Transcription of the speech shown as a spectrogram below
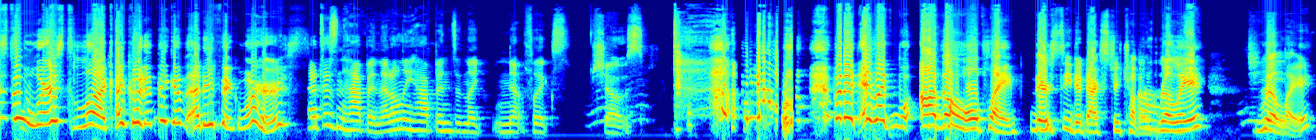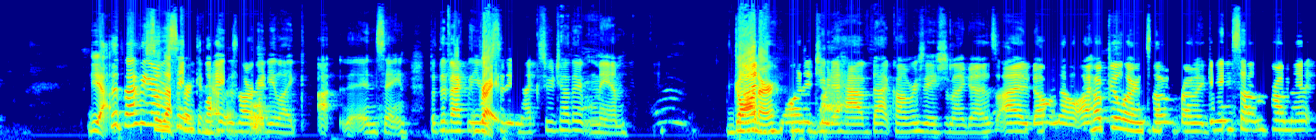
is the worst luck. I couldn't think of anything worse. That doesn't happen. That only happens in like Netflix shows. but it, it's like on the whole plane, they're seated next to each other. Ugh, really, Jeez. really, yeah. The fact that you're So on the same flight happened. is already like uh, insane. But the fact that you're Right. sitting next to each other, man, Goner. God wanted you to have that conversation. I guess I don't know. I hope you learned something from it, gained something from it.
